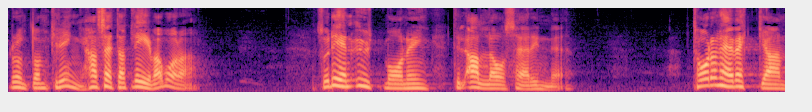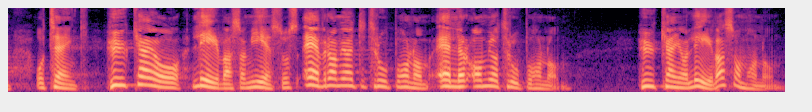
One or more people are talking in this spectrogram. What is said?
runt omkring. Hans sätt att leva bara. Så det är en utmaning till alla oss här inne. Ta den här veckan och tänk, hur kan jag leva som Jesus, även om jag inte tror på honom, eller om jag tror på honom? Hur kan jag leva som honom?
